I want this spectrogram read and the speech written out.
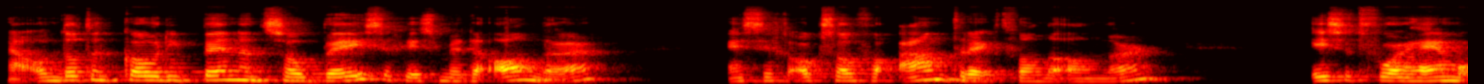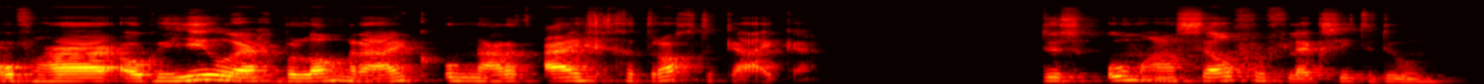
Nou, omdat een codependent zo bezig is met de ander, en zich ook zoveel aantrekt van de ander, is het voor hem of haar ook heel erg belangrijk om naar het eigen gedrag te kijken. Dus om aan zelfreflectie te doen.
